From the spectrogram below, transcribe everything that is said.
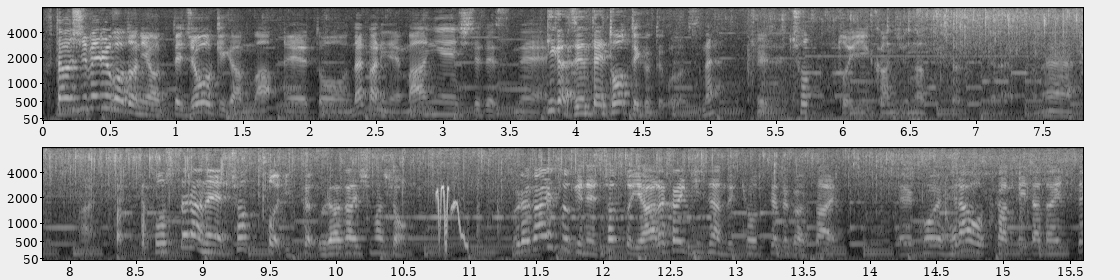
蓋を閉めることによって蒸気が、まえー、と中にね蔓延してですね火が全体通っていくってことですね。ちょっといい感じになってきたんじゃないですかね、はい、そしたらねちょっと一回裏返しましょう。裏返す時ねちょっと柔らかい生地なんで気をつけてください、えーこういうヘラを使っていただいて。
